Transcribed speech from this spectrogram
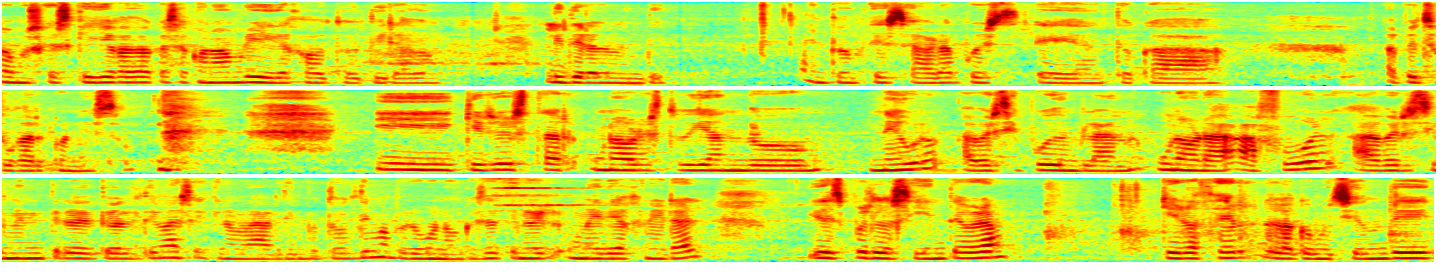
Vamos, que es que he llegado a casa con hambre y he dejado todo tirado, literalmente. Entonces ahora pues eh, toca apechugar con eso. y quiero estar una hora estudiando neuro, a ver si puedo en plan una hora a full, a ver si me entero de todo el tema, sé que no me va a dar tiempo todo el tema, pero bueno, aunque sea tener una idea general. Y después la siguiente hora quiero hacer la comisión de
